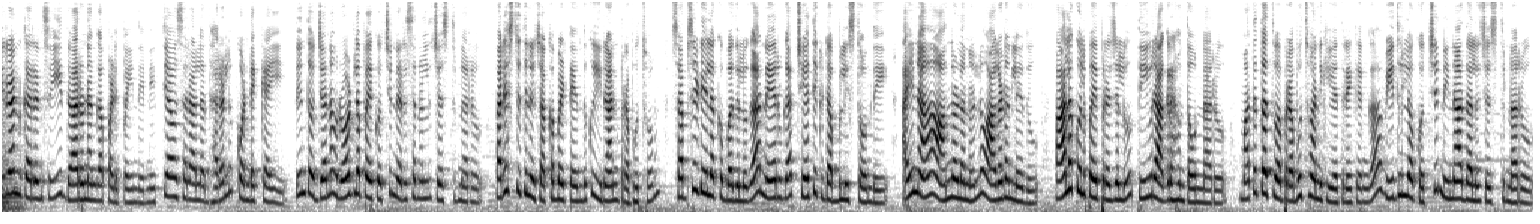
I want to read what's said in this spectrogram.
ఇరాన్ కరెన్సీ దారుణంగా పడిపోయింది. నిత్యావసరాల ధరలు కొండెక్కాయి. దీంతో జనం రోడ్లపైకొచ్చి నిరసనలు చేస్తున్నారు. పరిస్థితిని చక్కబెట్టేందుకు ఇరాన్ ప్రభుత్వం సబ్సిడీలకు బదులుగా నేరుగా చేతికి డబ్బులిస్తోంది. అయినా ఆందోళనలు ఆగడం లేదు. పాలకులపై ప్రజలు తీవ్ర ఆగ్రహంతో ఉన్నారు. మతతత్వ ప్రభుత్వానికి వ్యతిరేకంగా వీధుల్లోకొచ్చి నినాదాలు చేస్తున్నారు.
